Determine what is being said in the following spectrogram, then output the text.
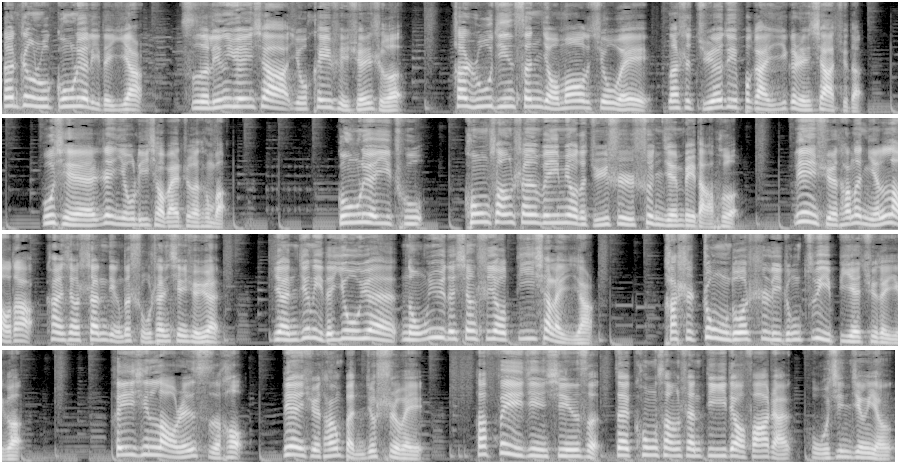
但正如攻略里的一样，死灵渊下有黑水玄蛇，他如今三脚猫的修为，那是绝对不敢一个人下去的。姑且任由李小白折腾吧。攻略一出，空桑山微妙的局势瞬间被打破。炼血堂的年老大看向山顶的蜀山仙学院，眼睛里的幽怨浓郁的像是要滴下来一样。他是众多势力中最憋屈的一个。黑心老人死后，炼血堂本就示威，他费尽心思在空桑山低调发展，苦心经营，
